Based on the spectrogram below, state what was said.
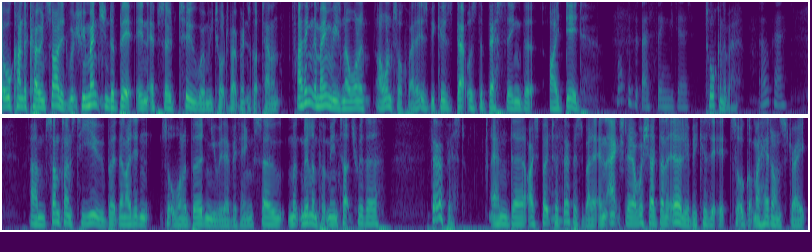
all kind of coincided, which we mentioned a bit in episode two when we talked about Britain's Got Talent. I think the main reason I want to I want to talk about it is because that was the best thing that I did What was the best thing you did? talking about it. Okay. Um, sometimes to you, but then I didn't sort of want to burden you with everything. So Macmillan put me in touch with a therapist, and uh, I spoke to a therapist about it. And actually, I wish I'd done it earlier because it, it sort of got my head on straight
